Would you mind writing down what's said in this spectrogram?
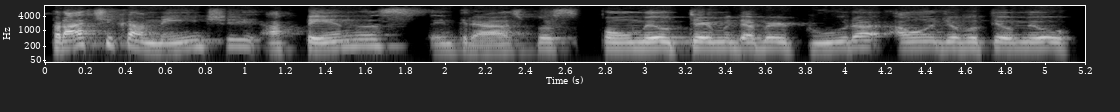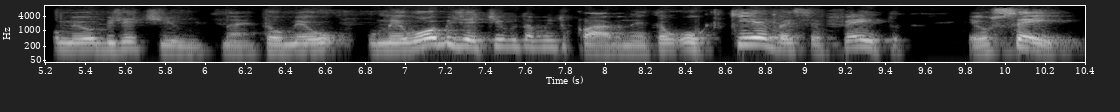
praticamente apenas, entre aspas, com o meu termo de abertura, aonde eu vou ter o meu, o meu objetivo. Né? Então, o meu, o meu objetivo está muito claro. Né? Então, o que vai ser feito, eu sei,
